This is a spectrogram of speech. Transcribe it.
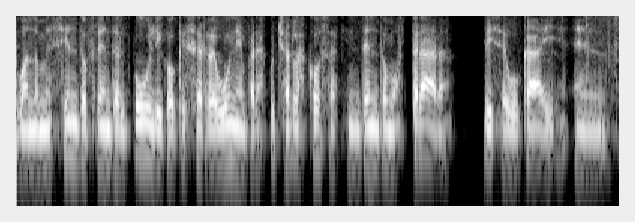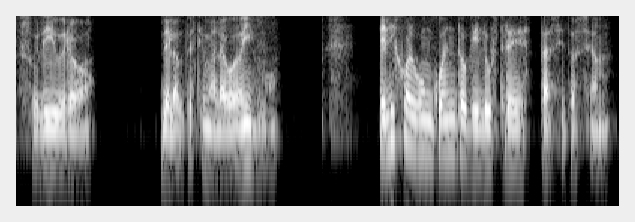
cuando me siento frente al público que se reúne para escuchar las cosas que intento mostrar, dice Bukai en su libro de la autoestima al egoísmo, elijo algún cuento que ilustre esta situación.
